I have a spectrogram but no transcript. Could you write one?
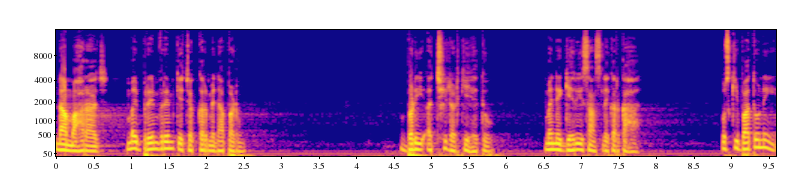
ना महाराज, मैं प्रेम व्रेम के चक्कर में ना पड़ूं। बड़ी अच्छी लड़की है तू। मैंने गहरी सांस लेकर कहा, उसकी बातों ने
